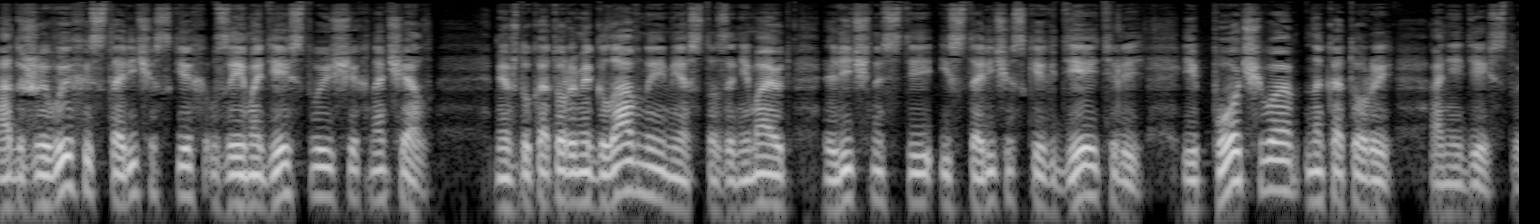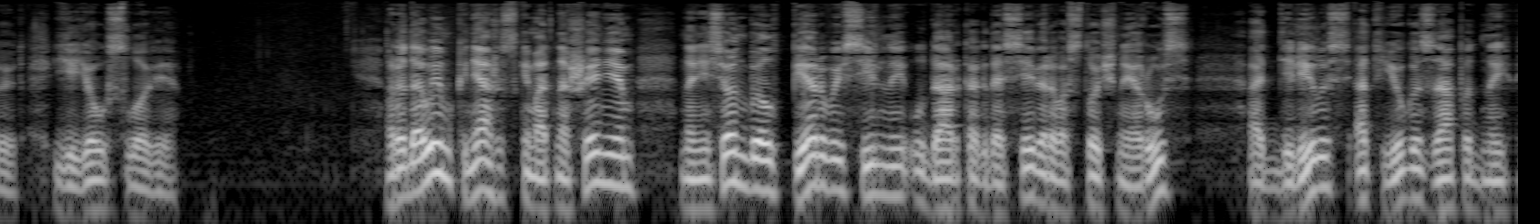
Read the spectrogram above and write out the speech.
от живых исторических взаимодействующих начал, между которыми главное место занимают личности исторических деятелей и почва, на которой они действуют, ее условия. Родовым княжеским отношениям нанесен был первый сильный удар, когда северо-восточная Русь отделилась от юго-западной,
